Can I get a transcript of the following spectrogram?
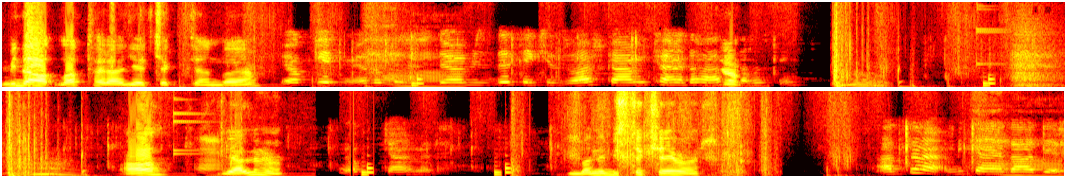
Bir daha atlat. Herhalde yetecek bir tane daha. Yok yetmiyor. 9 istiyor. Bizde 8 var. Kaan bir tane daha atla basayım. Al. Geldi mi? Yok gelmedi. Bende bir tek şey var. Atsana bir tane daha deri.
